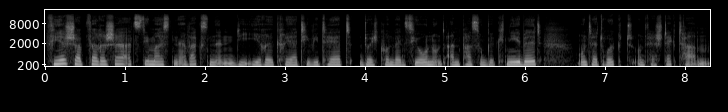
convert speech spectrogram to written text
viel schöpferischer als die meisten Erwachsenen, die ihre Kreativität durch Konvention und Anpassung geknebelt, unterdrückt und versteckt haben.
